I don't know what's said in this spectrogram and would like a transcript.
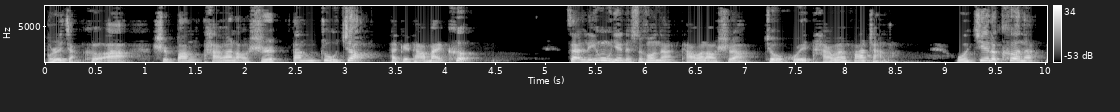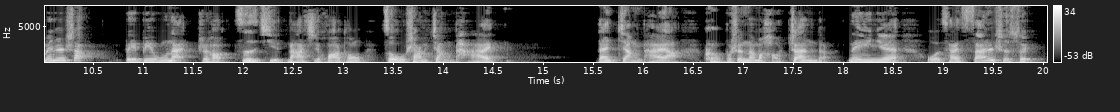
不是讲课啊，是帮台湾老师当助教，还给他卖课。在零五年的时候呢，台湾老师啊就回台湾发展了，我接了课呢，没人上。被逼无奈，只好自己拿起话筒走上讲台。但讲台啊，可不是那么好站的。那一年我才三十岁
